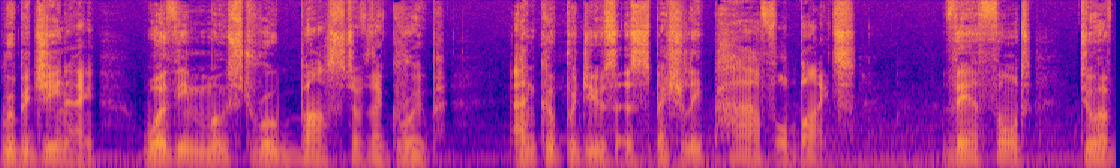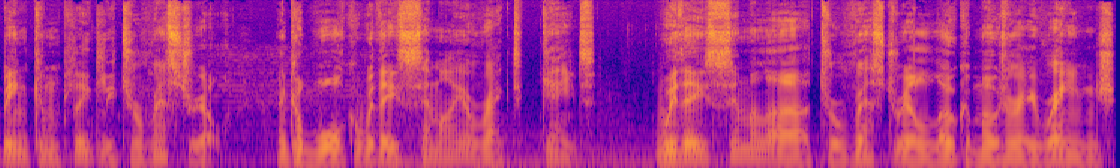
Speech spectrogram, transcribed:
Rubidgeinae, were the most robust of the group and could produce especially powerful bites. They are thought to have been completely terrestrial and could walk with a semi-erect gait, with a similar terrestrial locomotory range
